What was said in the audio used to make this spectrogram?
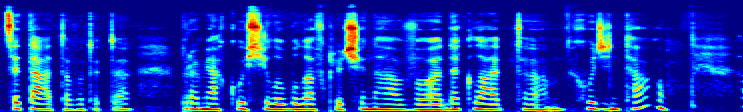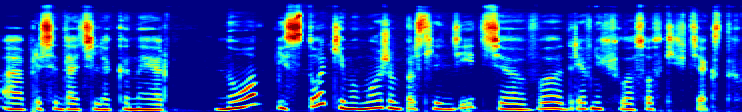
цитата вот эта про мягкую силу была включена в доклад э, Ху Цзиньтао, э, председателя КНР. Но истоки мы можем проследить э, в древних философских текстах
